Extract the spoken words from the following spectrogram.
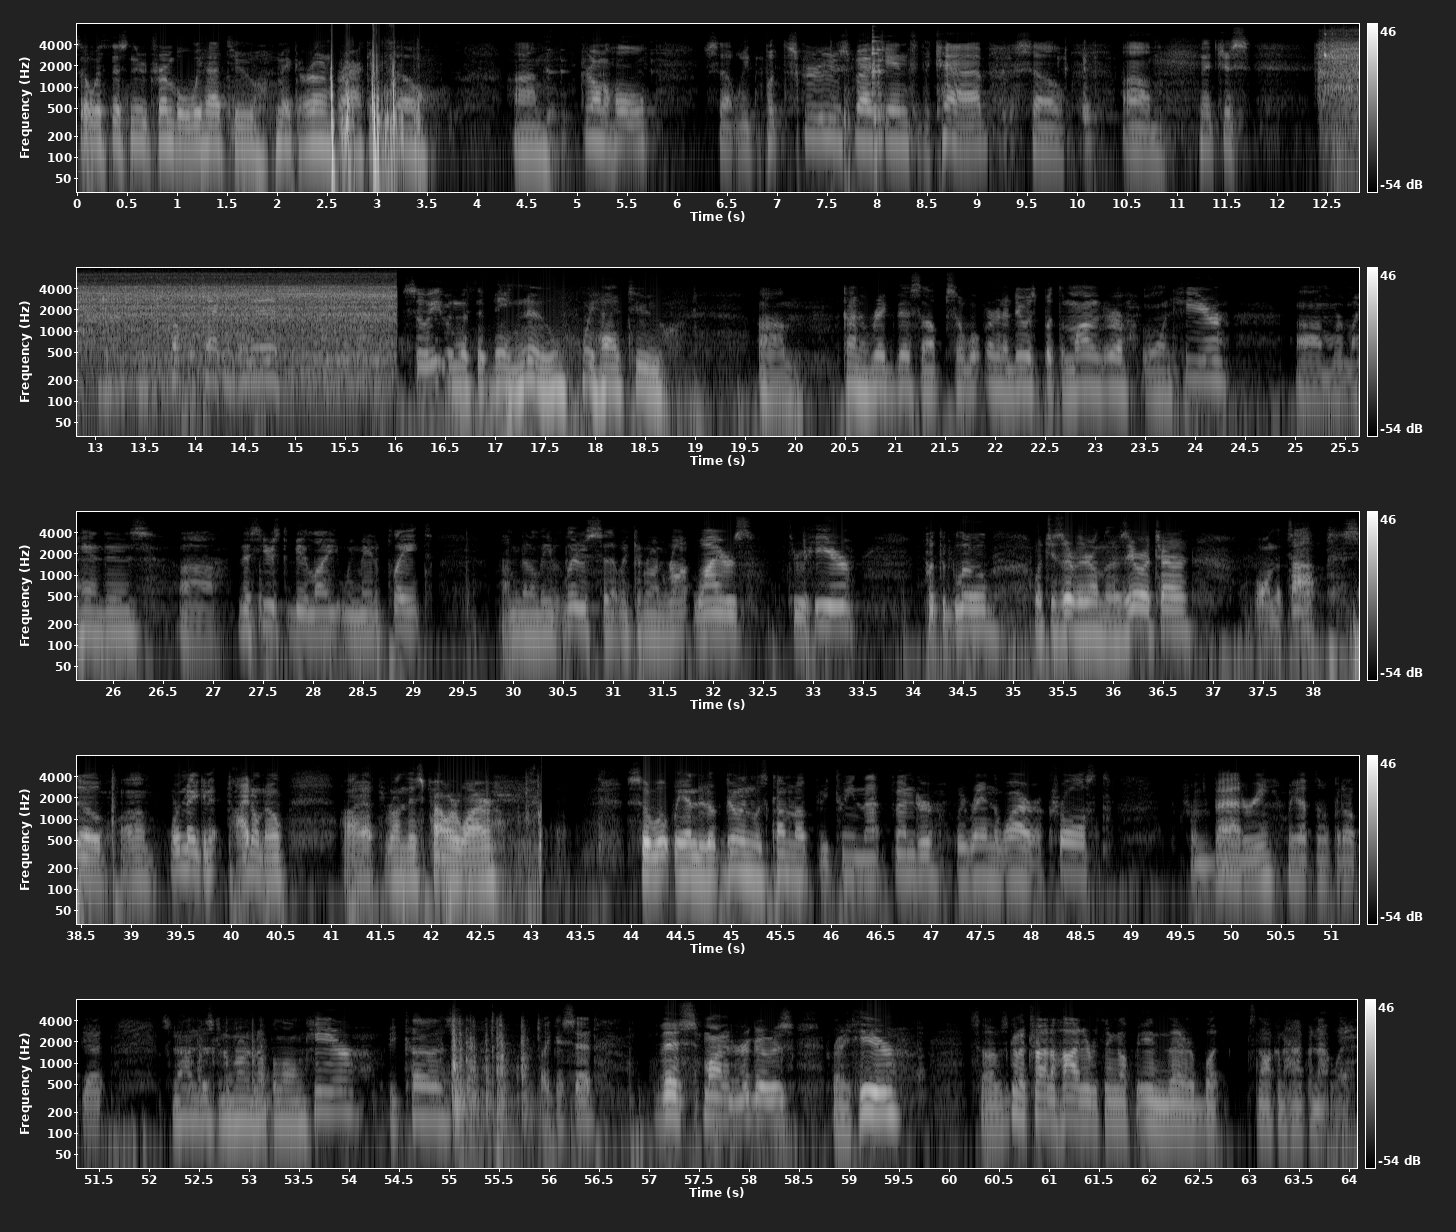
So with this new Trimble, we had to make our own bracket. So um, drilling a hole so that we can put the screws back into the cab. So um, it just a couple seconds of this. So even with it being new, we had to um, kind of rig this up. So what we're gonna do is put the monitor on here, um, where my hand is. Uh, this used to be light. We made a plate. I'm gonna leave it loose so that we can run wires through here. Put the globe, which is over there on the zero turn, on the top. So um, we're making it. I don't know. I have to run this power wire. So what we ended up doing was coming up between that fender. We ran the wire across from the battery. We have to hook it up yet. So now I'm just gonna run it up along here because, like I said, this monitor goes right here. So I was gonna try to hide everything up in there, but it's not gonna happen that way.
